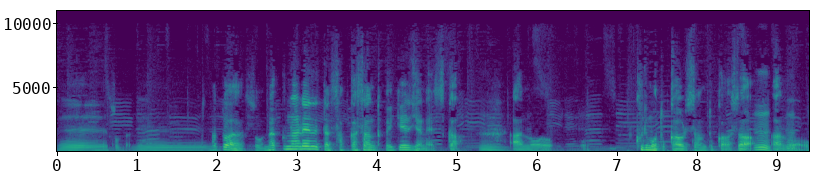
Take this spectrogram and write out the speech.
ねそうだね。あとは、そう、亡くなられた作家さんとかいてるじゃないですか。うん。あの、栗本香織さんとかはさ、うんあの、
